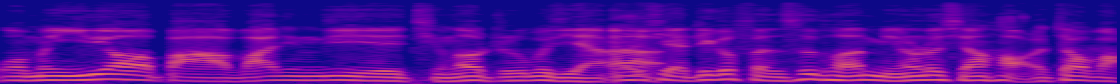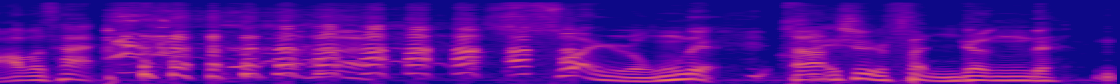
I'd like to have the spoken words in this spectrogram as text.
我们一定要把娃经济请到直播间，啊而且这个粉丝团名都想好了，叫娃娃菜。蒜蓉的还是粉蒸的？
